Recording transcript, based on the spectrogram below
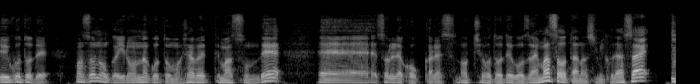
ということで、まあ、その他いろんなことも喋ってますんで、えー、それではここからです。後ほどでございます。お楽しみください。ポ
